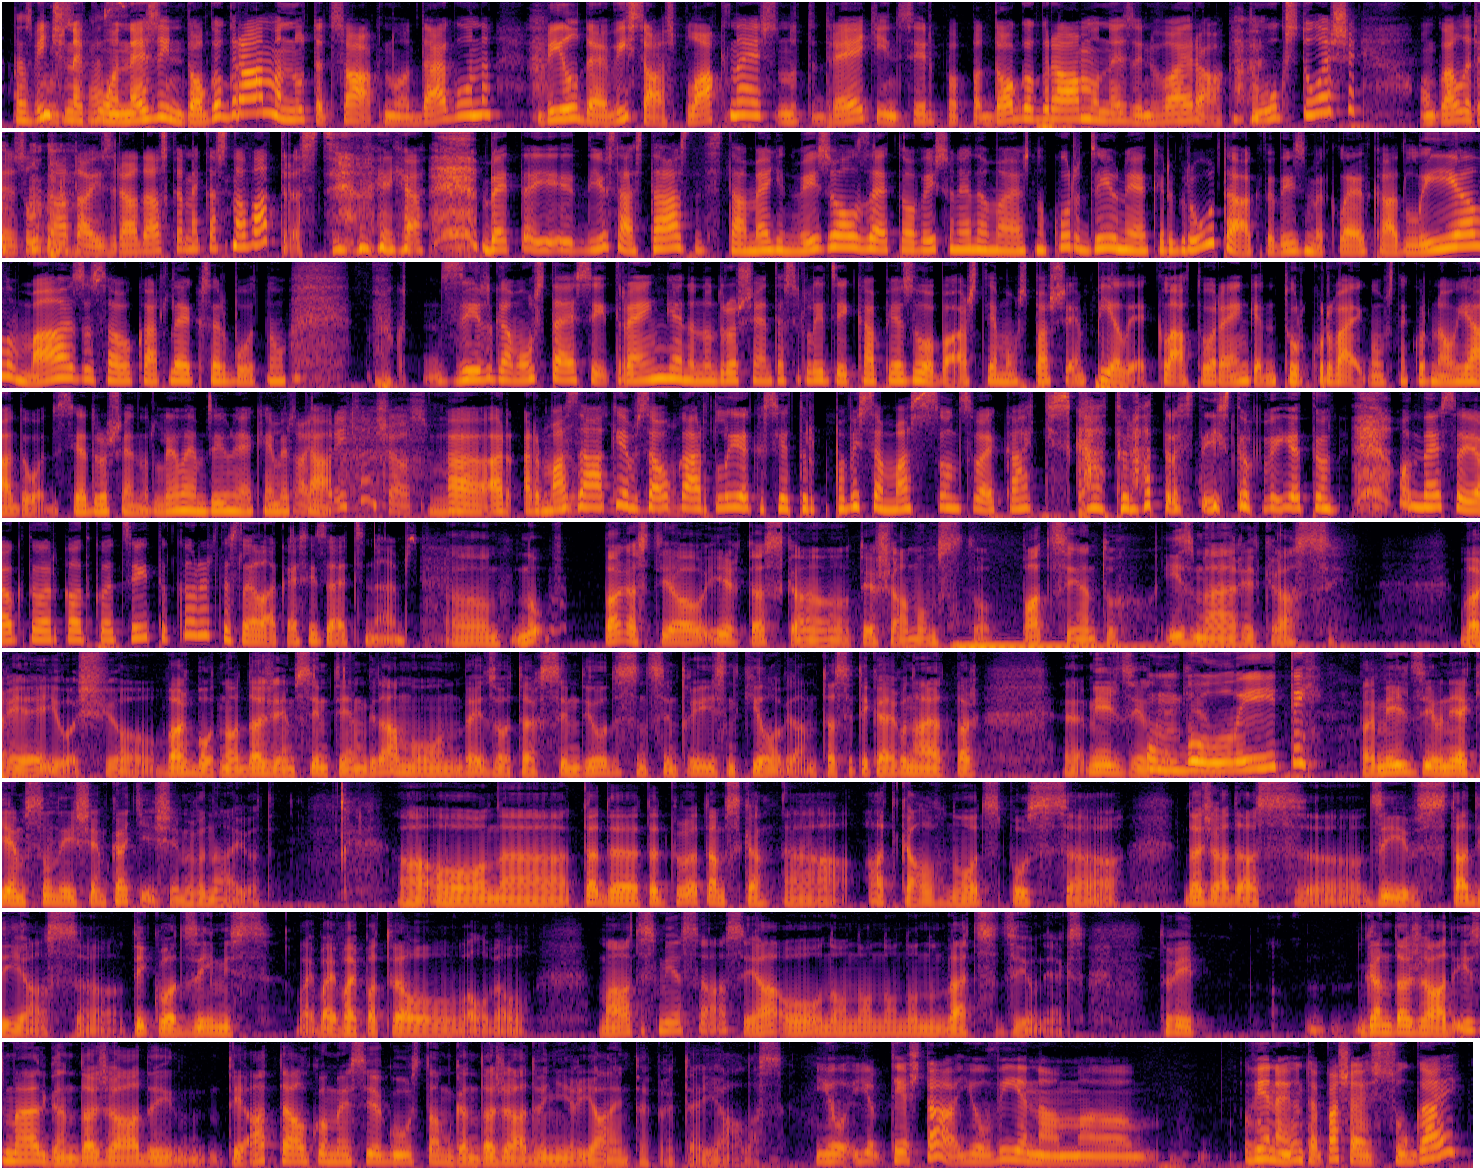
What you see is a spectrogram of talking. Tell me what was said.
Tas Viņš neko kas? nezina, dogogramma, nu tad sāk no deguna, bildē visās plaknēs, nu tad rēķins ir pa, pa dogogrammu, nezinu, vairāki tūkstoši, un gala rezultātā izrādās, ka nekas nav atrasts. Jā, bet eh, jūs tā stāstat, es tā mēģinu vizualizēt to visu un iedomājos, nu, kuru dzīvnieku ir grūtāk tad izmeklēt kādu lielu, mazu, savukārt liekas, varbūt, nu, zirgam uztaisīt rengenu, nu, droši vien tas ir līdzīgi kā pie zobārsta, ja mums pašiem pieliek klāt to rengenu tur, kur vajag, mums nekur nav jādodas. Ja droši vien ar lieliem dzīvniekiem ir Tā tā. Ar, ar mazākiem savukārt liekas, ja tur pavisam mazs suns vai kaķis, kā tur atrastīs to vietu un, un nesajaukt to ar kaut ko citu. Kur ir tas lielākais izaicinājums? Um, nu, parasti jau ir tas, ka tiešām mums to pacientu izmēri ir krasi variējoši, jo varbūt no dažiem simtiem gramu un beidzot ar 120, 130 kg. Tas ir tikai runājot par eh, Un mīļdzīvniekiem. bullīti. Par mīļdzīvniekiem, sunīšiem, kaķīšiem runājot. Un tad, tad, protams, ka atkal no otras puses dažādās dzīves stadijās, tikko dzimis vai, vai, vai pat vēl, vēl, vēl mātes miesās, ja, un, un, un, un, un vecs dzīvnieks. Tur ir gan dažādi izmēri, gan dažādi tie attēli, ko mēs iegūstam, gan dažādi viņi ir jāinterpretē, jālasa. Jo, jo tieši tā, jo vienam, vienai un tai pašai sugai,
